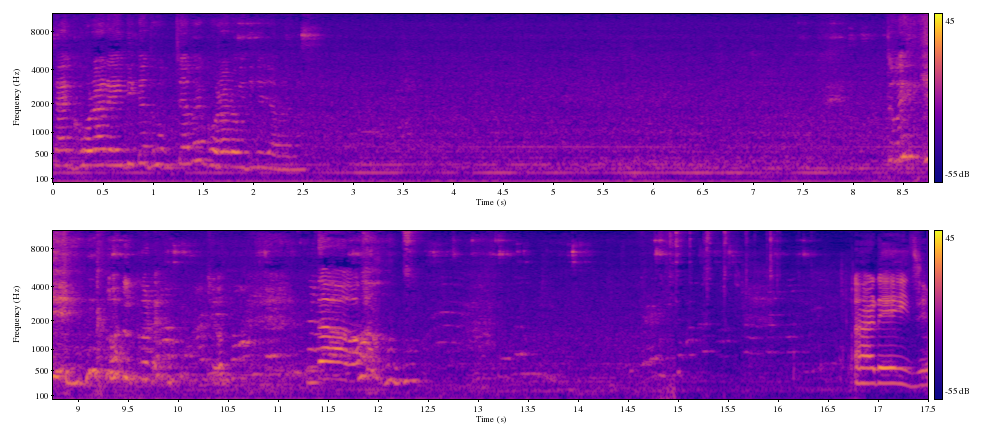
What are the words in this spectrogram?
তাই ঘোড়ার এই দিকে ধূপ যাবে ঘোড়ার ওই দিকে যাবে না। তুই কি গোল করে দাও। আর এই যে।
